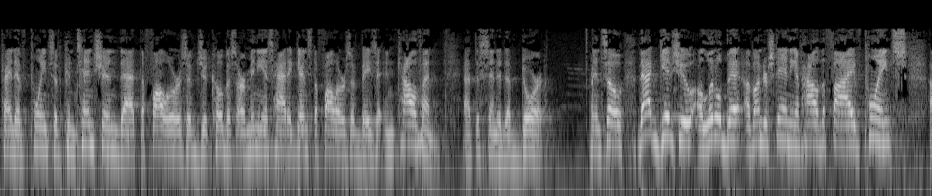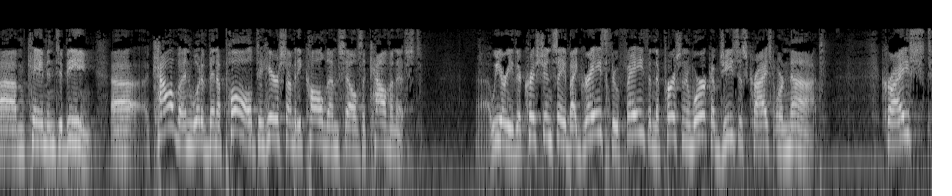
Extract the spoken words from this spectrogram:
kind of points of contention that the followers of Jacobus Arminius had against the followers of Beza and Calvin at the Synod of Dort. And so that gives you a little bit of understanding of how the five points um, came into being. Uh, Calvin would have been appalled to hear somebody call themselves a Calvinist. Uh, we are either Christians saved by grace through faith in the person and work of Jesus Christ or not. Christ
